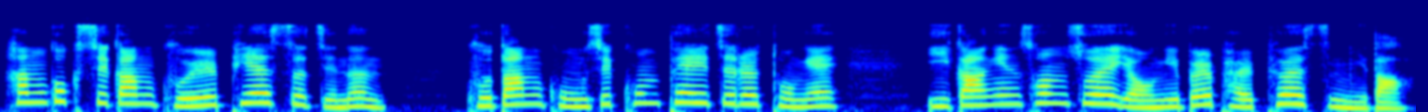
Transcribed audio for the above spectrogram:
한국 시간 9일 PSG는 구단 공식 홈페이지를 통해 이강인 선수의 영입을 발표했습니다.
